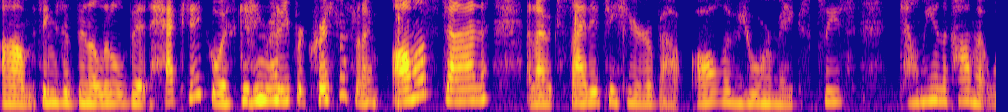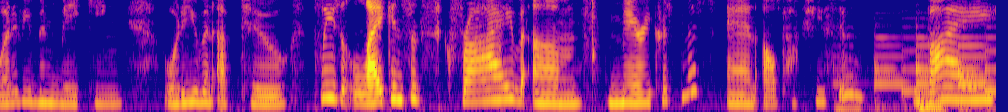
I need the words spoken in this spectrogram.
Um, things have been a little bit hectic with getting ready for Christmas, but I'm almost done and I'm excited to hear about all of your makes. Please tell me in the comment, what have you been making? What have you been up to? Please like and subscribe. Um, Merry Christmas and I'll talk to you soon. Bye.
